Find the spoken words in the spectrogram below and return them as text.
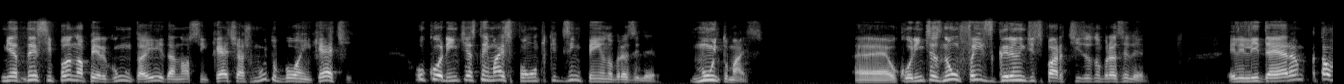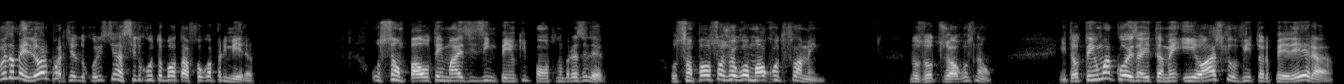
me antecipando a pergunta aí da nossa enquete, acho muito boa a enquete. O Corinthians tem mais ponto que desempenho no brasileiro. Muito mais. É, o Corinthians não fez grandes partidas no brasileiro. Ele lidera. Talvez a melhor partida do Corinthians tenha sido contra o Botafogo a primeira. O São Paulo tem mais desempenho que ponto no brasileiro. O São Paulo só jogou mal contra o Flamengo. Nos outros jogos, não. Então tem uma coisa aí também, e eu acho que o Vitor Pereira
